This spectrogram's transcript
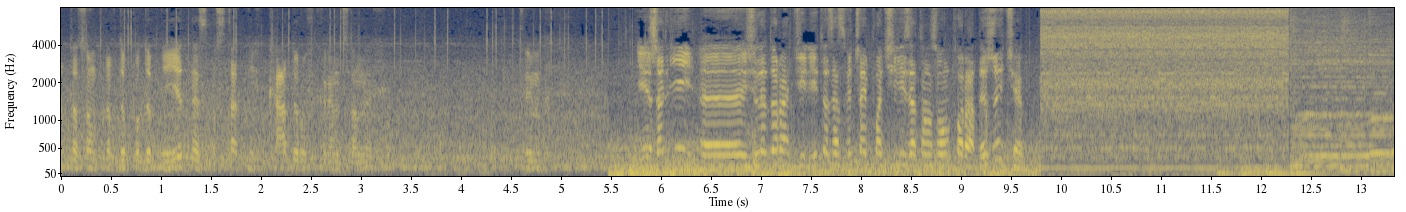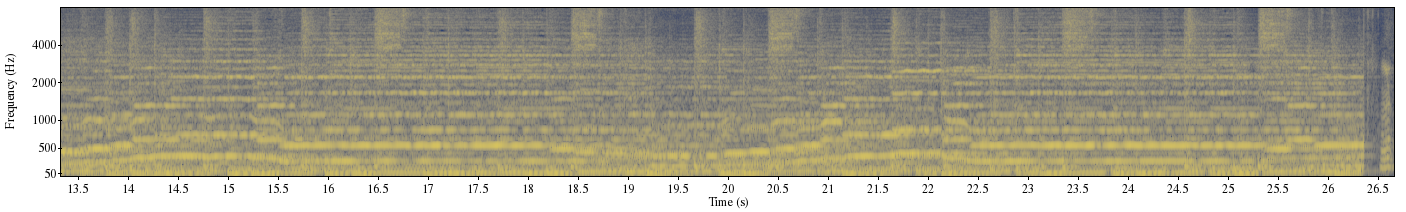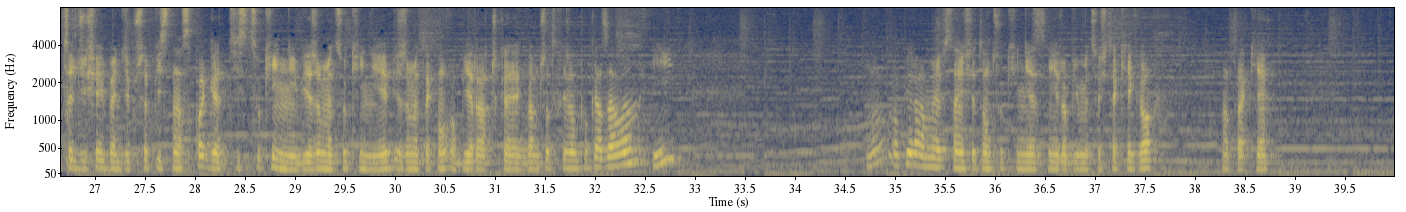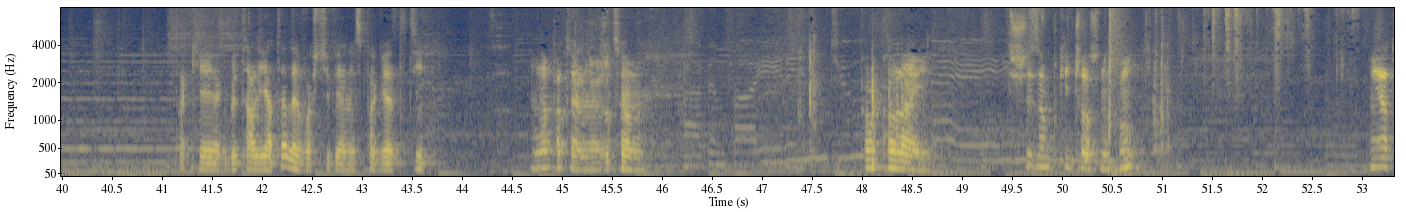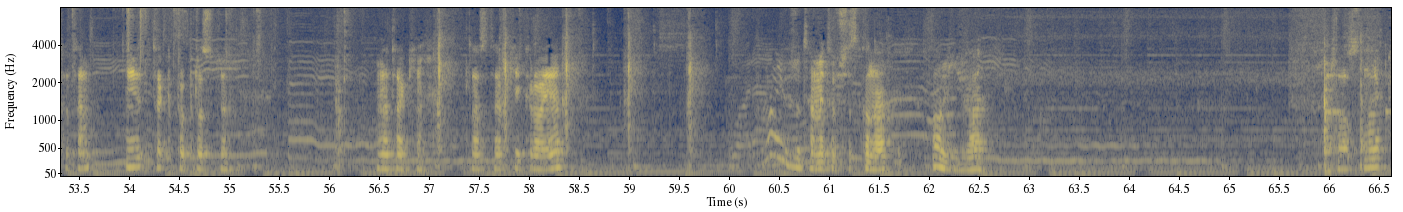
A to są prawdopodobnie jedne z ostatnich kadrów kręconych tym. Jeżeli e, źle doradzili, to zazwyczaj płacili za tą złą poradę życiem. Dzisiaj będzie przepis na spaghetti z cukinii. Bierzemy cukinię, bierzemy taką obieraczkę, jak wam przed chwilą pokazałem i no, obieramy w sensie tą cukinię, z niej robimy coś takiego. No takie. Takie jakby tagliatelle właściwie, a nie spaghetti. Na patelnię rzucamy po kolei trzy ząbki czosnku. Ja to tam nie tak po prostu na takie plasterki kroję. No i wrzucamy to wszystko na oliwę. Czosnek.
